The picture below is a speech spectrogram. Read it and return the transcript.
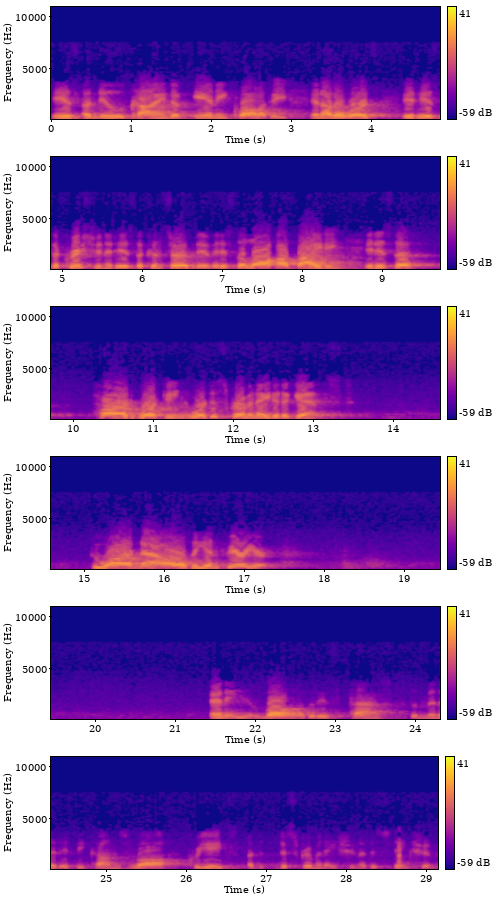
is a new kind of inequality. In other words, it is the Christian, it is the conservative, it is the law abiding, it is the hard working who are discriminated against, who are now the inferior. Any law that is passed the minute it becomes law creates a discrimination, a distinction,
